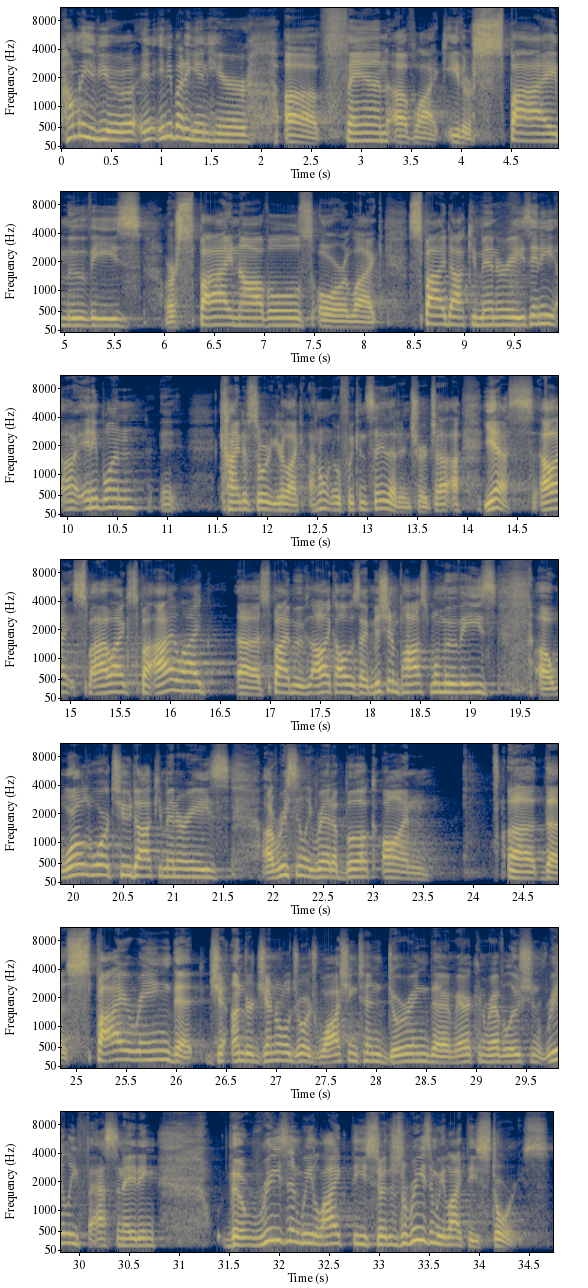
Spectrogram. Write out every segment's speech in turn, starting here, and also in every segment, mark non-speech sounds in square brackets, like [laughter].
How many of you, anybody in here, uh, fan of like either spy movies or spy novels or like spy documentaries? Any, uh, anyone? Eh, kind of, sort of. You're like, I don't know if we can say that in church. I, I, yes, I like, I like spy. I like uh, spy movies. I like all those like Mission Impossible movies, uh, World War II documentaries. I recently read a book on uh, the spy ring that under General George Washington during the American Revolution, really fascinating. The reason we like these, so there's a reason we like these stories.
